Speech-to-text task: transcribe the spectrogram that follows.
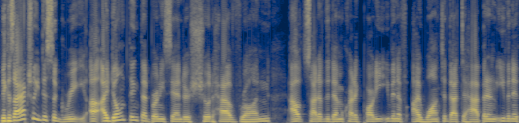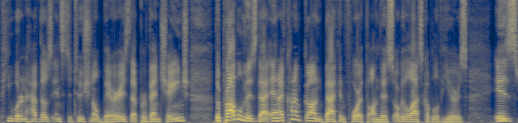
because I actually disagree. Uh, I don't think that Bernie Sanders should have run outside of the Democratic Party, even if I wanted that to happen, and even if he wouldn't have those institutional barriers that prevent change. The problem is that, and I've kind of gone back and forth on this over the last couple of years, is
